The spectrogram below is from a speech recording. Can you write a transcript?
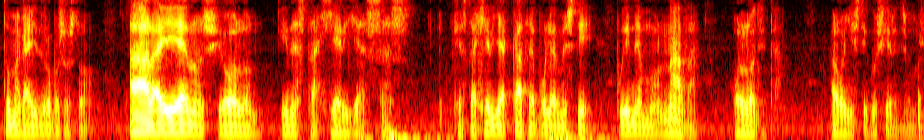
Το μεγαλύτερο ποσοστό. Άρα η ένωση όλων είναι στα χέρια σας και στα χέρια κάθε πολεμιστή που είναι μονάδα, ολότητα. Αγωνιστικούς χαιρετισμούς.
